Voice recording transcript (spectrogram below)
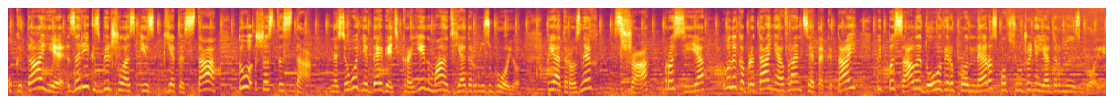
у Китаї за рік збільшилась із 500 до 600. На сьогодні 9 країн мають ядерну зброю. П'ятеро з них США, Росія, Велика Британія, Франція та Китай підписали договір про нерозповсюдження ядерної зброї.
